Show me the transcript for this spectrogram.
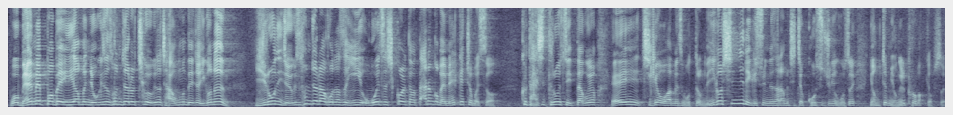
뭐 매매법에 의하면 여기서 손절을 치고 여기서 잡으면 되죠. 이거는 이론이죠. 여기서 손절하고 나서 이 5에서 19일 때만 다른 거 매매했겠죠, 벌써. 그걸 다시 들어올 수 있다고요? 에이, 지겨워 하면서 못 들어옵니다. 이거 심리를 이길 수 있는 사람은 진짜 고수 중에 고수 0.01%밖에 없어요.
